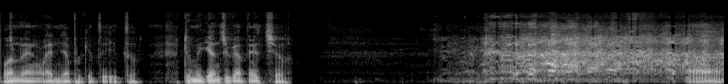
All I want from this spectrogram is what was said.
pohon yang lainnya begitu itu. Demikian juga Tejo. Uh,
